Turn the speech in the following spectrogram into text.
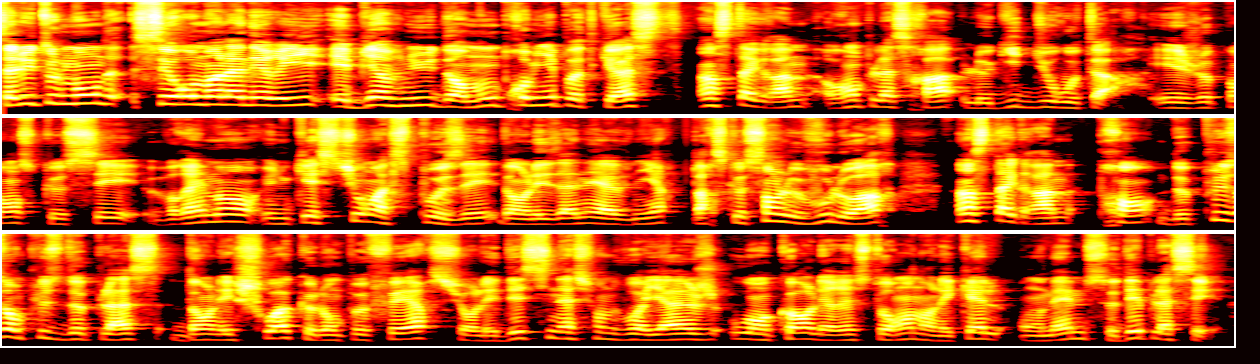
Salut tout le monde, c'est Romain Laneri et bienvenue dans mon premier podcast. Instagram remplacera le guide du routard. Et je pense que c'est vraiment une question à se poser dans les années à venir parce que sans le vouloir, Instagram prend de plus en plus de place dans les choix que l'on peut faire sur les destinations de voyage ou encore les restaurants dans lesquels on aime se déplacer.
